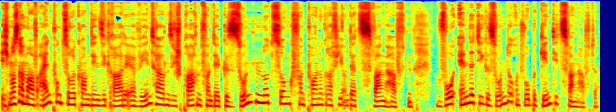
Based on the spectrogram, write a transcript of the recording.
Ich muss nochmal auf einen Punkt zurückkommen, den Sie gerade erwähnt haben. Sie sprachen von der gesunden Nutzung von Pornografie und der zwanghaften. Wo endet die gesunde und wo beginnt die zwanghafte?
